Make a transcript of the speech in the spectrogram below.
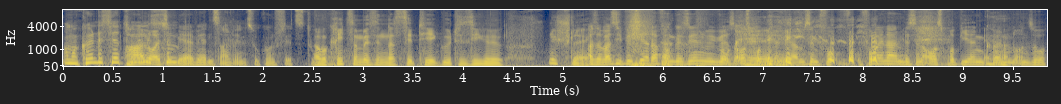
man könnte es ja paar Leute mehr werden es halt in Zukunft jetzt tun. Aber kriegt so ein bisschen das CT-Gütesiegel nicht schlecht. Also was ich bisher davon gesehen habe, wie wir es Okay. ausprobieren, wir haben es im Vor Vorhinein ein bisschen ausprobieren können und so.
